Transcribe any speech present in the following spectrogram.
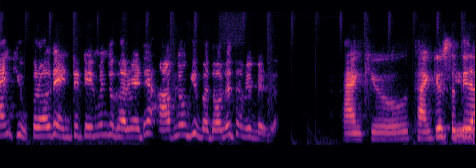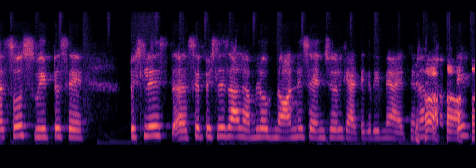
Thank you for all the entertainment जो घर बैठे आप लोगों की बदौलत हमें मिल रहा thank you thank you Stuti that's so sweet to say पिछले से पिछले साल हम लोग नॉन एसेंशियल कैटेगरी में आए थे ना तो आपके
